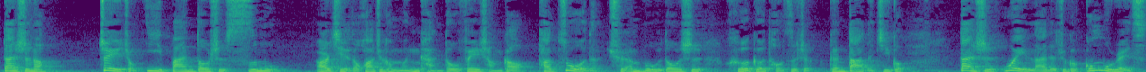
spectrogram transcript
但是呢，这种一般都是私募。而且的话，这个门槛都非常高，他做的全部都是合格投资者跟大的机构，但是未来的这个公募 REITs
